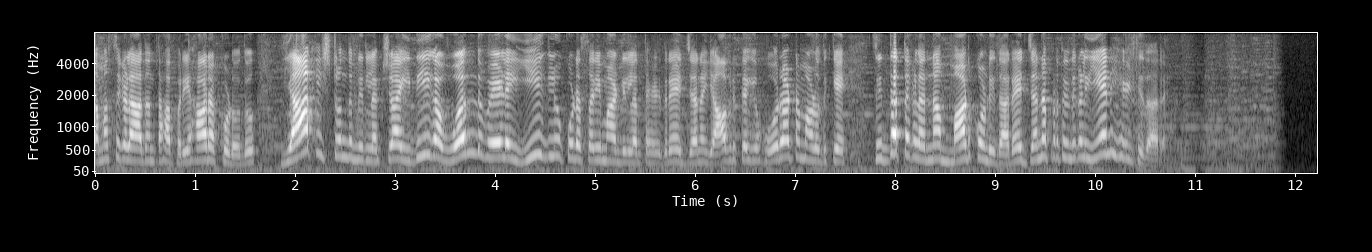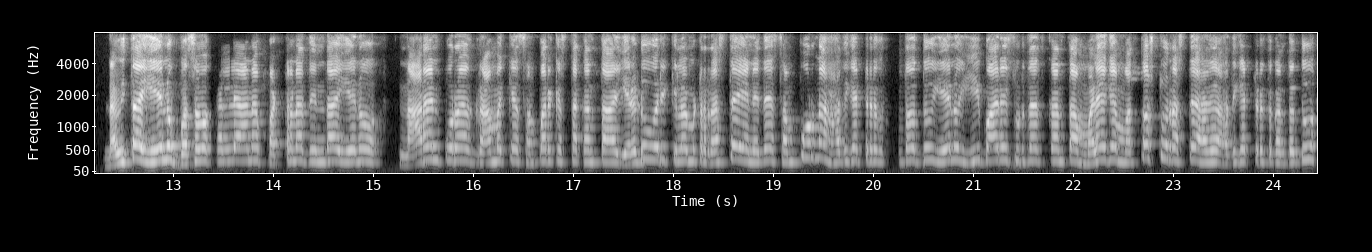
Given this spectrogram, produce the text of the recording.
ಸಮಸ್ಯೆಗಳಾದಂತಹ ಪರಿಹಾರ ಕೊಡೋದು? ಯಾಕೆ ಇಷ್ಟೊಂದು ನಿರ್ಲಕ್ಷ್ಯ? ಇದೀಗ ಒಂದು ವೇಳೆ ಈಗಲೂ ಕೂಡ ಸರಿ ಮಾಡಲಿಲ್ಲ ಅಂತ ಹೇಳಿದ್ರೆ ಜನ ಯಾವ ರೀತಿಯಾಗಿ ಹೋರಾಟ ಮಾಡೋದಕ್ಕೆ ಸಿದ್ಧತೆಗಳನ್ನ ಮಾಡ್ಕೊಂಡಿದ್ದಾರೆ. ಜನಪ್ರತಿನಿಧಿಗಳು ಏನು ಹೇಳ್ತಿದ್ದಾರೆ? ನವಿತಾ ಏನು ಬಸವ ಕಲ್ಯಾಣ ಪಟ್ಟಣದಿಂದ ಏನು ನಾರಾಯಣಪುರ ಗ್ರಾಮಕ್ಕೆ ಸಂಪರ್ಕಿಸ್ತಕ್ಕಂತ ಎರಡೂವರೆ ಕಿಲೋಮೀಟರ್ ರಸ್ತೆ ಏನಿದೆ, ಸಂಪೂರ್ಣ ಹದಗೆಟ್ಟಿರತಕ್ಕಂಥದ್ದು ಏನು ಈ ಬಾರಿ ಸುರಿದಕ್ಕಂತ ಮಳೆಗೆ ಮತ್ತಷ್ಟು ರಸ್ತೆ ಹದ- ಹದಗೆಟ್ಟಿರ್ತಕ್ಕಂಥದ್ದು.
